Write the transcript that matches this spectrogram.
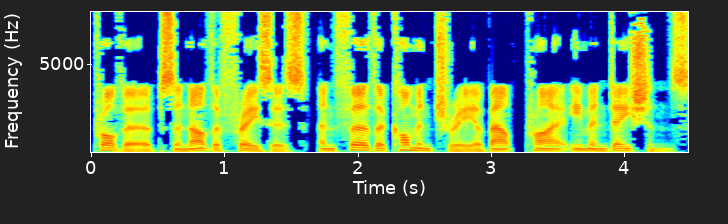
proverbs and other phrases, and further commentary about prior emendations.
